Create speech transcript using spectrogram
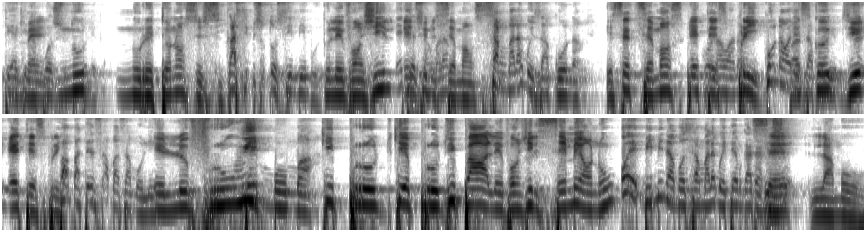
Mais nous, nous retenons ceci, que l'évangile est une semence. Et cette semence est esprit, parce que Dieu est esprit. Et le fruit qui, qui est produit par l'évangile sémé en nous, c'est l'amour.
